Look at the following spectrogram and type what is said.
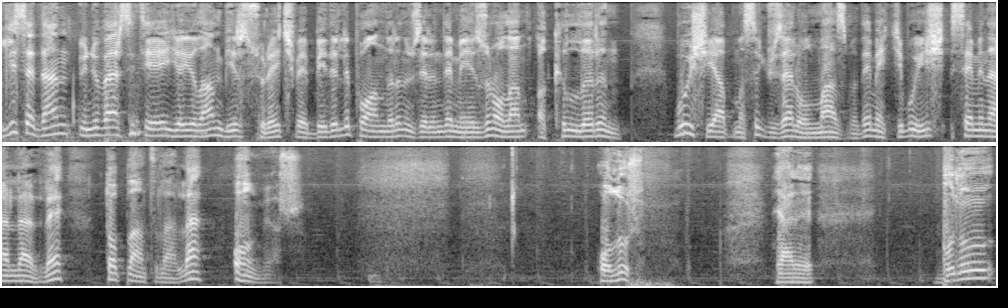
liseden üniversiteye yayılan bir süreç ve belirli puanların üzerinde mezun olan akılların bu işi yapması güzel olmaz mı? Demek ki bu iş seminerlerle, toplantılarla olmuyor. Olur. Yani bunu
